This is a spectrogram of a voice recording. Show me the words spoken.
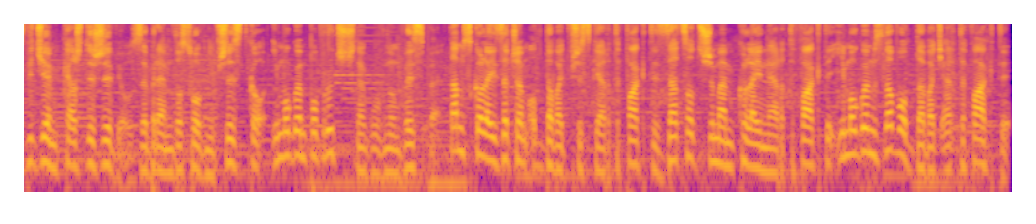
odwiedziłem każdy żywioł, zebrałem dosłownie wszystko i mogłem powrócić na główną wyspę. Tam z kolei zacząłem oddawać wszystkie artefakty, za co otrzymałem kolejne artefakty i mogłem znowu oddawać artefakty.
